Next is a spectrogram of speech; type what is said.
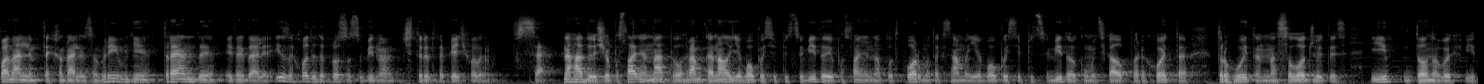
банальним теханалізом рівні, тренди і так далі. І заходите просто собі на 4-5 хвилин. Все. Нагадую, що послання на телеграм-канал є в описі під цим відео, і послання на платформу так само є в описі під цим відео. Кому цікаво, переходьте, торгуйте, насолоджуйтесь і до нових відео.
